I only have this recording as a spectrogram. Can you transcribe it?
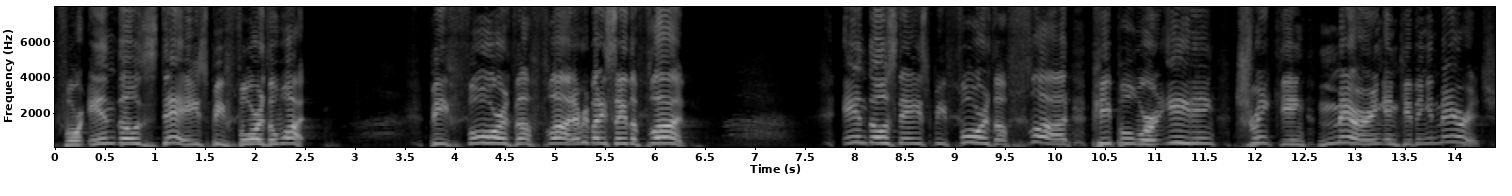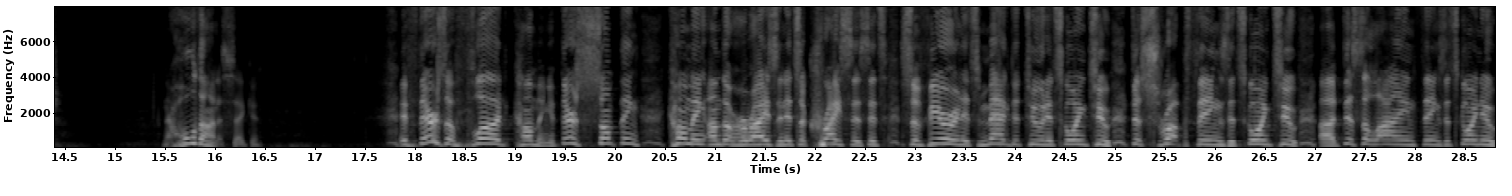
For in those days before the what? Before the flood. Everybody say the flood. In those days before the flood, people were eating, drinking, marrying, and giving in marriage. Now, hold on a second. If there's a flood coming, if there's something coming on the horizon, it's a crisis, it's severe in its magnitude, it's going to disrupt things, it's going to uh, disalign things, it's going to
